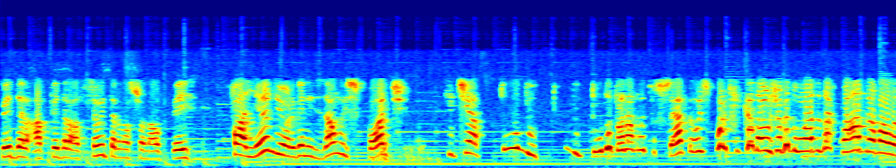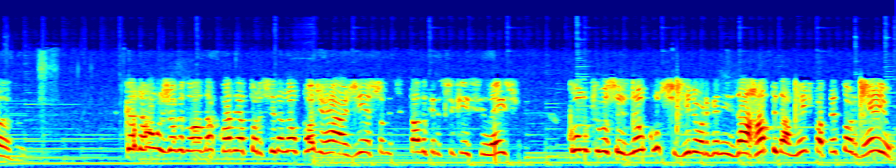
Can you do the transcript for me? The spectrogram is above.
federa a Federação Internacional fez falhando em organizar um esporte que tinha tudo, tudo, tudo para dar muito certo. É um esporte que cada um joga de um lado da quadra, malandro. Cada um joga do lado da quadra e a torcida não pode reagir. É solicitado que eles fiquem em silêncio. Como que vocês não conseguiram organizar rapidamente para ter torneio?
